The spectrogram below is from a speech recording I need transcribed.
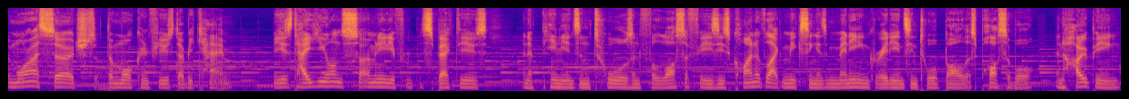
The more I searched, the more confused I became. Because taking on so many different perspectives and opinions and tools and philosophies is kind of like mixing as many ingredients into a bowl as possible and hoping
